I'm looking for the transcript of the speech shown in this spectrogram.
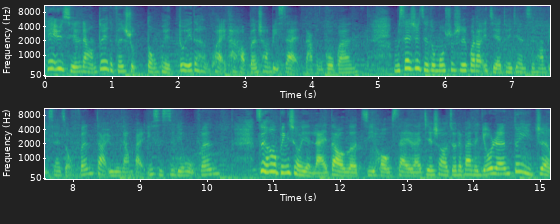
可以预期两队的分数都会堆得很快，看好本场比赛打分过关。我们赛事解读魔术师挂到一节，推荐此场比赛总分大于两百一十四点五分。最后冰球也来到了季后赛，来介绍九点半的游人对阵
